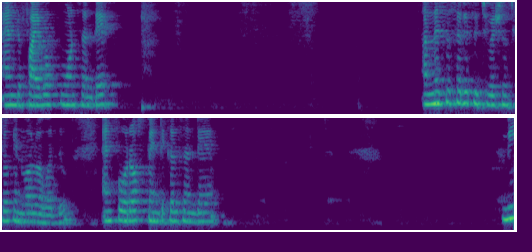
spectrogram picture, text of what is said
and five of wands అంటే అన్నెసెసరీ సిచ్యువేషన్స్లోకి ఇన్వాల్వ్ అవ్వద్దు. అండ్ ఫోర్ ఆఫ్ పెంటికల్స్ అంటే మీ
